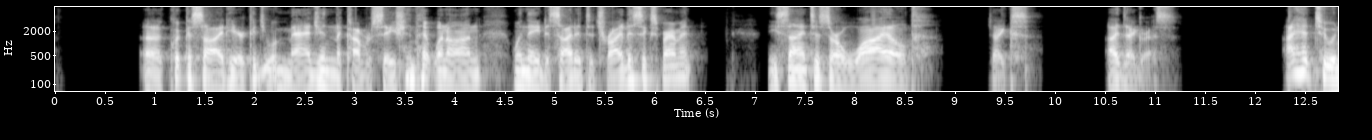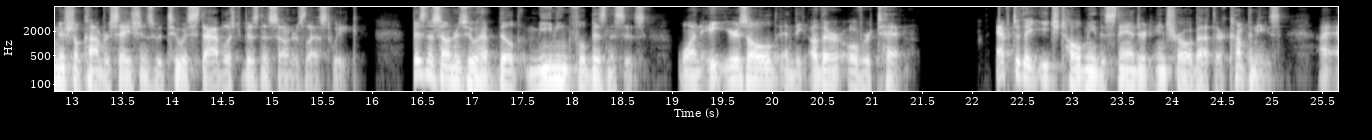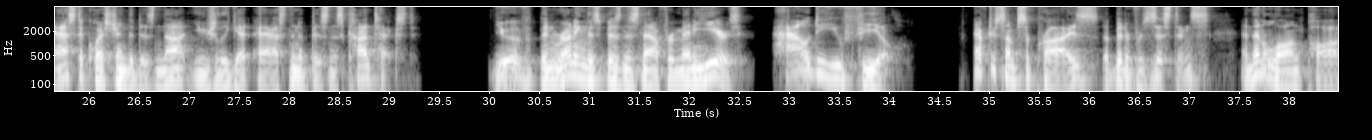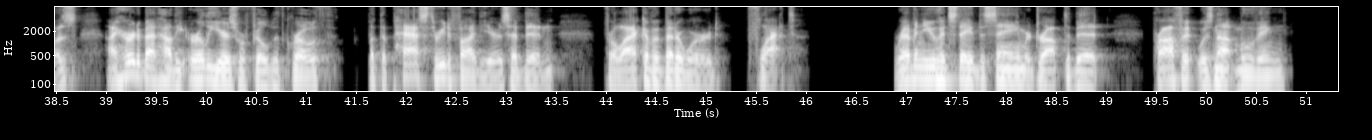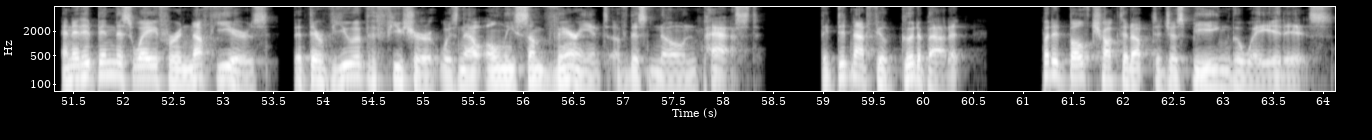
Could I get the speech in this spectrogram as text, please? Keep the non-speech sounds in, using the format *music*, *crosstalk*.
A quick aside here could you imagine the conversation *laughs* that went on when they decided to try this experiment? These scientists are wild. Yikes. I digress. I had two initial conversations with two established business owners last week. Business owners who have built meaningful businesses, one eight years old and the other over 10. After they each told me the standard intro about their companies, I asked a question that does not usually get asked in a business context. You have been running this business now for many years. How do you feel? After some surprise, a bit of resistance, and then a long pause, I heard about how the early years were filled with growth, but the past three to five years had been, for lack of a better word, flat. Revenue had stayed the same or dropped a bit, profit was not moving, and it had been this way for enough years that their view of the future was now only some variant of this known past. They did not feel good about it, but had both chalked it up to just being the way it is.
